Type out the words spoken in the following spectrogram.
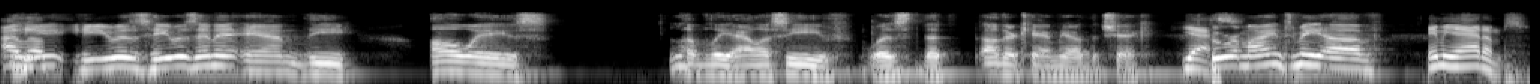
I he, love- he was he was in it and the always lovely Alice Eve was the other cameo of the chick. Yes. Who reminds me of Amy Adams.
